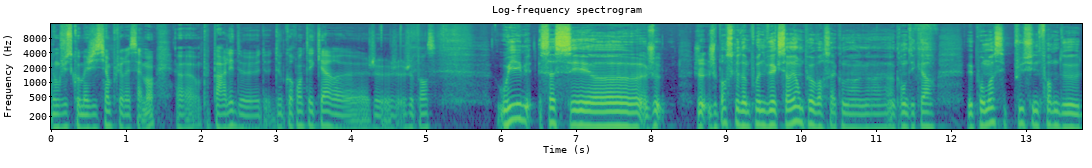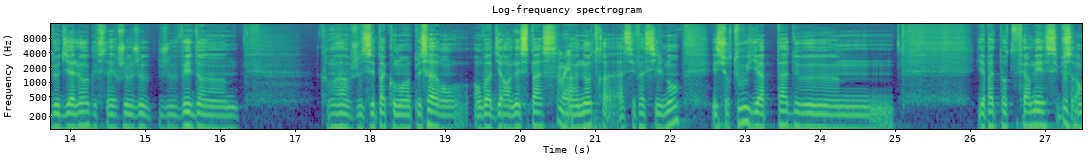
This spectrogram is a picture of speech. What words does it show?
donc jusqu'au Magicien plus récemment. On peut parler de, de, de grand écart, je, pense. Oui, ça c'est. je, je, pense que d'un point de vue extérieur, on peut voir ça comme un grand écart. Mais pour moi, c'est plus une forme de, de dialogue. C'est-à-dire, je, je, je vais d'un. Comment, je ne sais pas comment appeler ça. On, on va dire un espace à un autre assez facilement. Et surtout, il n'y a pas de. hum, Il n'y a pas de porte fermée. Plus- Mhm. en,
